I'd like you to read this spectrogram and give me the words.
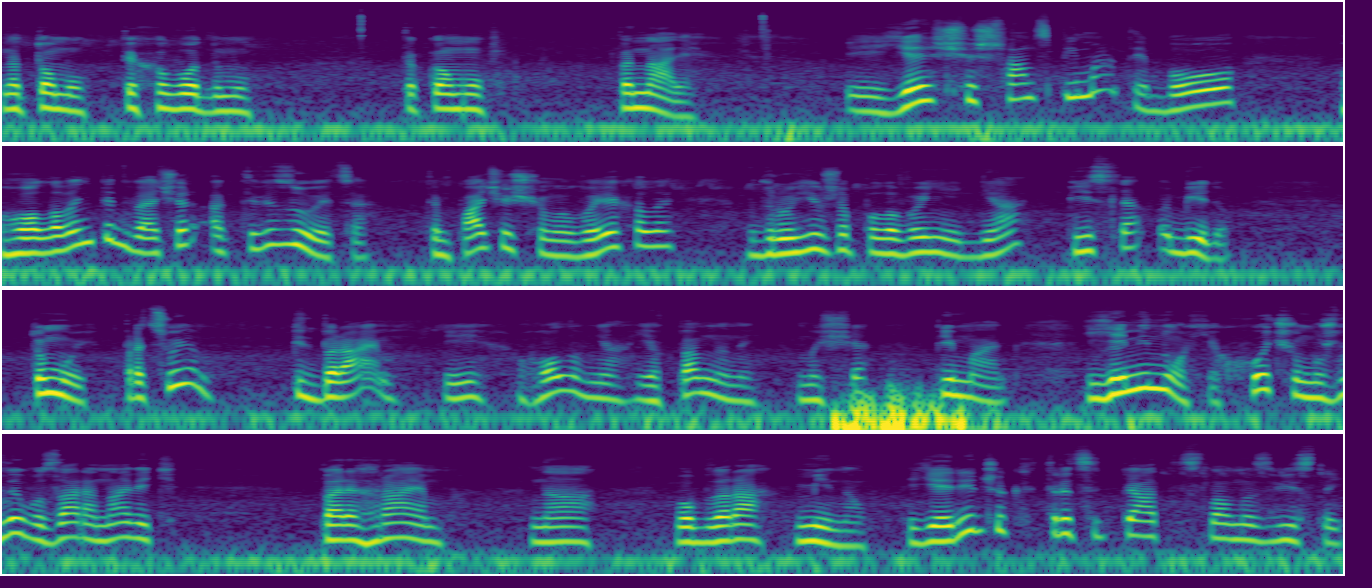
на тому тиховодному такому пеналі. І є ще шанс піймати, бо головень під вечір активізується. Тим паче, що ми виїхали в другій вже половині дня після обіду. Тому працюємо, підбираємо і головня, я впевнений, ми ще піймаємо. Є мінохи, хочу, можливо, зараз навіть переграємо на воблера мінов. Є Ріджик 35, славнозвісний,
